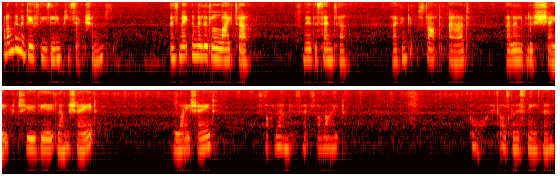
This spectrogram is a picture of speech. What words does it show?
What I'm going to do for these loopy sections is make them a little lighter near the centre. I think it will start to add a little bit of shape to the lampshade, light shade. It's not a lamp, it? It's a light. Oh, I thought I was going to sneeze then,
